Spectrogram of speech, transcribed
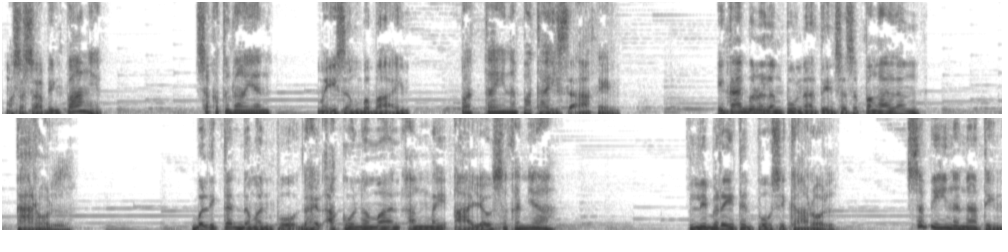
masasabing pangit. Sa katunayan, may isang babaeng patay na patay sa akin. Itago na lang po natin siya sa pangalang Carol. Baliktad naman po dahil ako naman ang may ayaw sa kanya. Liberated po si Carol. Sabihin na nating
